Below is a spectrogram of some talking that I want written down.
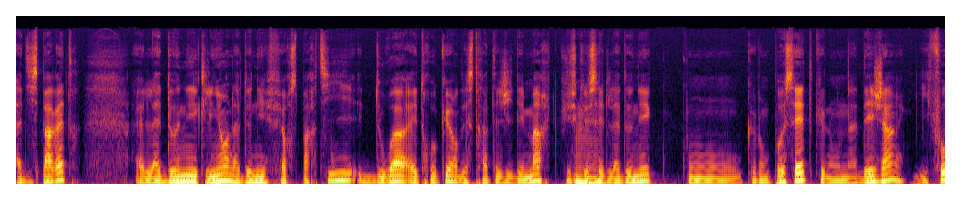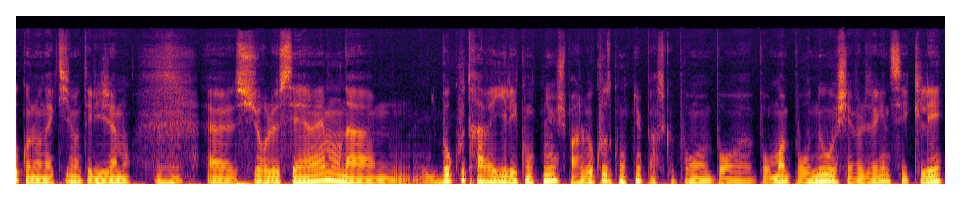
à disparaître. La donnée client, la donnée first party, doit être au cœur des stratégies des marques puisque Mhm. c'est de la donnée qu'on- que l'on possède, que l'on a déjà. Il faut que l'on active intelligemment. Euh, sur le CRM, on a hum, beaucoup travaillé les contenus. Je parle beaucoup de contenu parce que pour, pour, pour moi, pour nous, chez Volkswagen, c'est clé.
